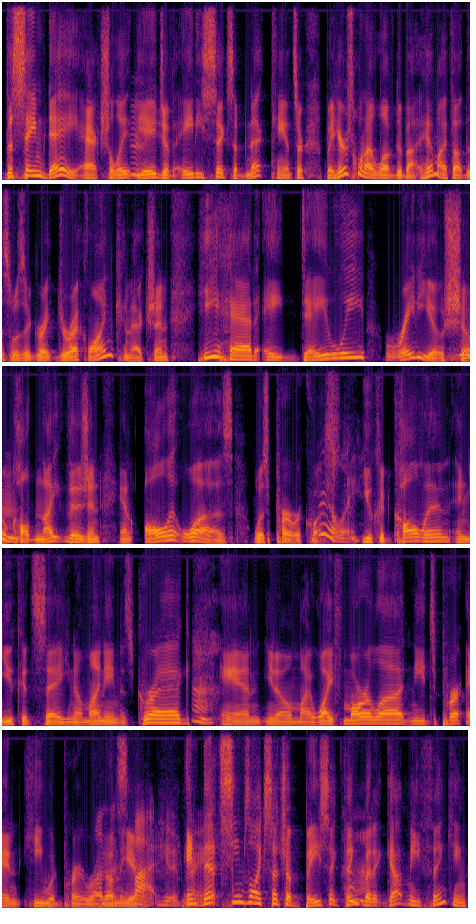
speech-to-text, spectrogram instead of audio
the same day, actually, Hmm. at the age of 86 of neck cancer. But here's what I loved about him. I thought this was a great direct line connection. He had a daily radio show Hmm. called Night Vision, and all it was was prayer requests. Really? You could call in and you could say, you know, my name is Greg, Huh. and you know, my wife Marla needs prayer, and he would pray right On on, the the, spot, air. he would and that seems like such a basic thing, Huh. but it got me thinking:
